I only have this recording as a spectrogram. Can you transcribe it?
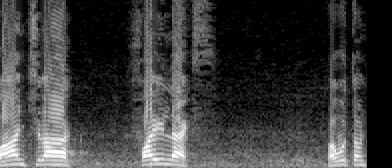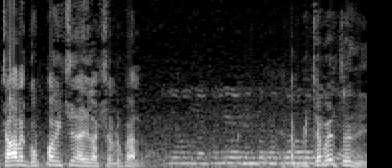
పాంచ్ లాక్ ఫైవ్ లాక్స్. ప్రభుత్వం చాలా గొప్పగా ఇచ్చింది ఐదు లక్షల రూపాయలు. పిచ్చమెత్తుంది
